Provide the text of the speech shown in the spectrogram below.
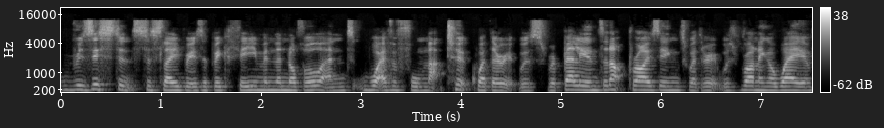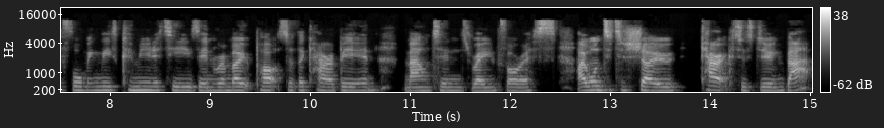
resistance to slavery is a big theme in the novel and whatever form that took whether it was rebellions and uprisings whether it was running away and forming these communities in remote parts of the caribbean mountains rainforests i wanted to show characters doing that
